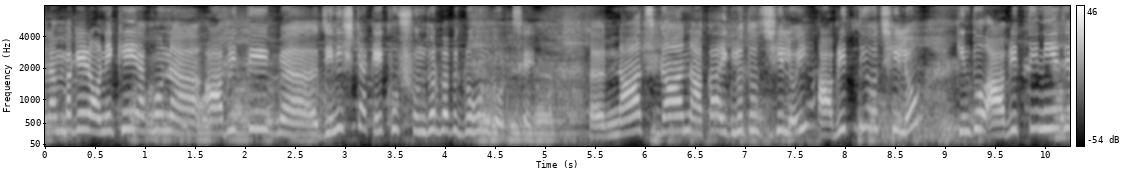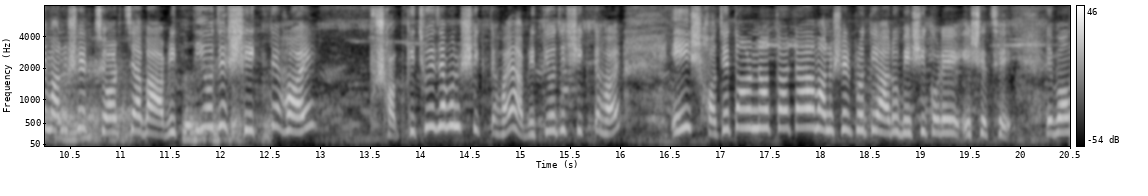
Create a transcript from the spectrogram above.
আরামবাগের অনেকেই এখন আবৃত্তি জিনিসটাকে খুব সুন্দরভাবে গ্রহণ করছে। নাচ গান আঁকা এগুলো তো ছিলই আবৃত্তিও ছিল। কিন্তু আবৃত্তি নিয়ে যে মানুষের চর্চা বা আবৃত্তিও যে শিখতে হয় সব কিছুই যেমন শিখতে হয় আবৃত্তিও যে শিখতে হয় এই সচেতনতাটা মানুষের প্রতি আরও বেশি করে এসেছে এবং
